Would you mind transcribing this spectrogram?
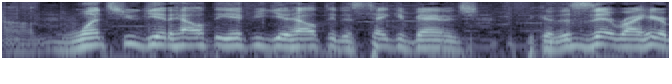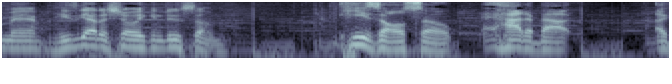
Um, once you get healthy, if you get healthy, just take advantage because this is it right here, man. He's got to show he can do something. He's also had about a,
